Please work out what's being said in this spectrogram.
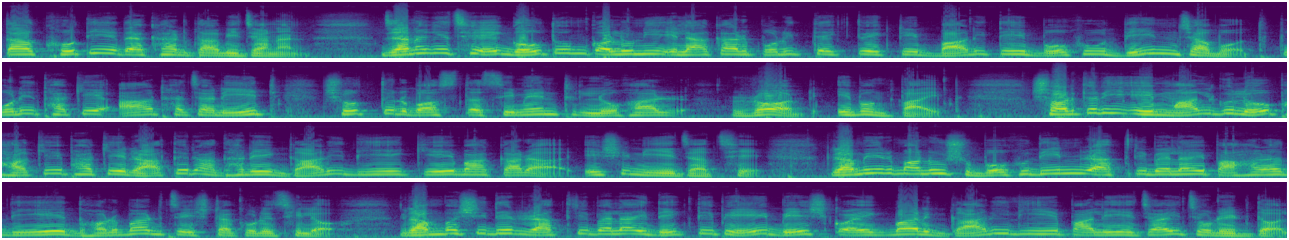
তা খতিয়ে দেখার দাবি জানান। জানা গেছে, গৌতম কলোনি এলাকার পরিত্যক্ত একটি বাড়িতে বহু দিন যাবৎ পড়ে থাকে আট হাজার ইট, সত্তর বস্তা সিমেন্ট, লোহার রড এবং পাইপ। সরকারি এই মালগুলো ফাঁকে ফাঁকে রাতের আধারে গাড়ি দিয়ে কে বা কারা এসে নিয়ে যাচ্ছে। গ্রামের মানুষ বহুদিন রাত্রিবেলায় পাহারা দিয়ে ধরবার চেষ্টা করেছিল। গ্রামবাসীদের রাত্রিবেলায় দেখতে পেয়ে বেশ কয়েকবার গাড়ি নিয়ে পালিয়ে যায় চোরের দল।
